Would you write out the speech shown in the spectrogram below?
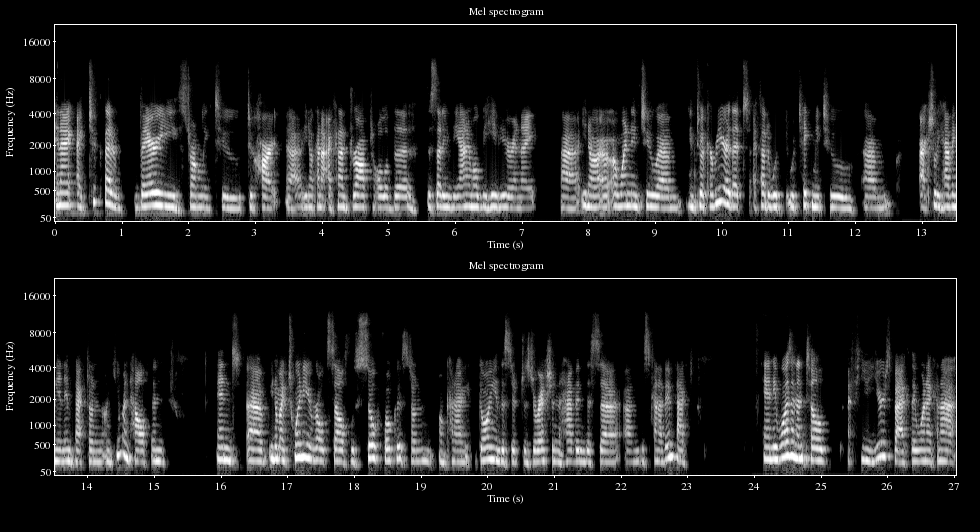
And I, I took that very strongly to to heart. Uh, you know, kind of I kind of dropped all of the the studying the animal behavior and I uh, you know, I, I, went into um, into a career that I thought would would take me to um, actually having an impact on on human health and and uh, you know my 20 year old self was so focused on on kind of going in this, this direction and having this uh, um, this kind of impact and it wasn't until a few years back that when I kind of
